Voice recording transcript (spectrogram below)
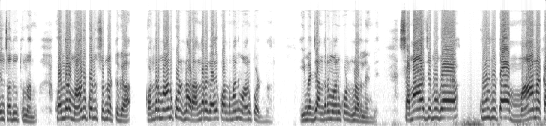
నేను చదువుతున్నాను. కొందరు మానుకొనుచున్నట్టుగా కొందరు మానుకుంటున్నారు. అందరు కాదు కొంతమంది మానుకుంటున్నారు. ఈ మధ్య అందరూ మానుకుంటున్నారులేండి. సమాజముగా కూడుట మానక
